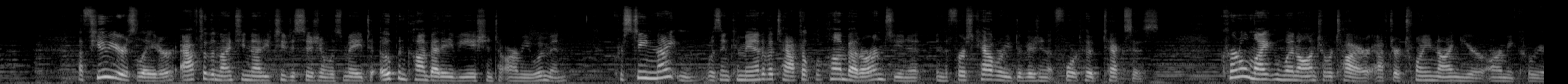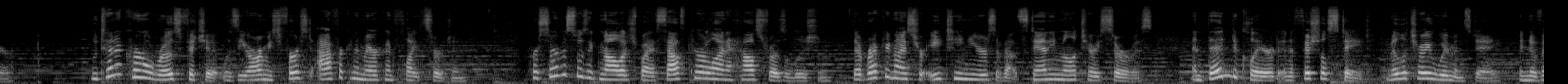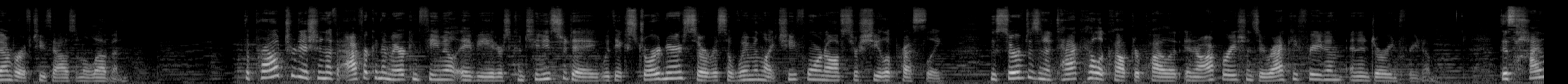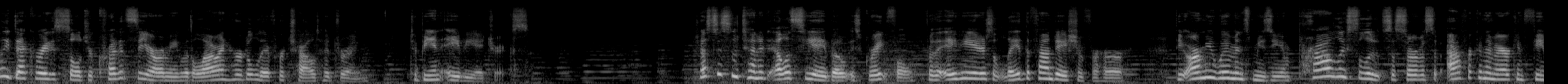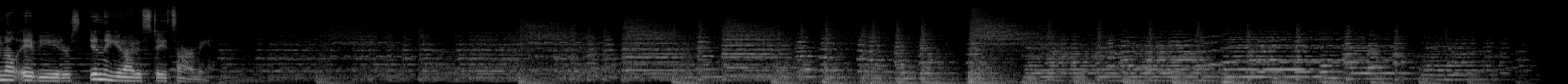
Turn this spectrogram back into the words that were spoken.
A few years later, after the 1992 decision was made to open combat aviation to Army women, Christine Knighton was in command of a tactical combat arms unit in the 1st Cavalry Division at Fort Hood, Texas. Colonel Knighton went on to retire after a 29 year Army career. Lieutenant Colonel Rose Fitchett was the Army's first African American flight surgeon. Her service was acknowledged by a South Carolina House resolution that recognized her 18 years of outstanding military service and then declared an official state, Military Women's Day, in November of 2011. The proud tradition of African American female aviators continues today with the extraordinary service of women like Chief Warrant Officer Sheila Presley, who served as an attack helicopter pilot in Operations Iraqi Freedom and Enduring Freedom. This highly decorated soldier credits the Army with allowing her to live her childhood dream to be an aviatrix. Justice Lieutenant Elisiebo is grateful for the aviators that laid the foundation for her the Army Women's Museum proudly salutes the service of African American female aviators in the United States Army.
